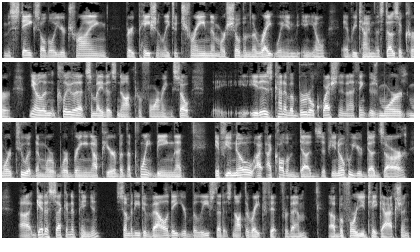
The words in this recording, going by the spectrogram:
mistakes, although you're trying very patiently to train them or show them the right way and you know every time this does occur you know then clearly that's somebody that's not performing. So it is kind of a brutal question and i think there's more more to it than we're, we're bringing up here. But the point being that if you know I, I call them duds. If you know who your duds are uh, get a second opinion somebody to validate your beliefs that it's not the right fit for them uh, before you take action.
